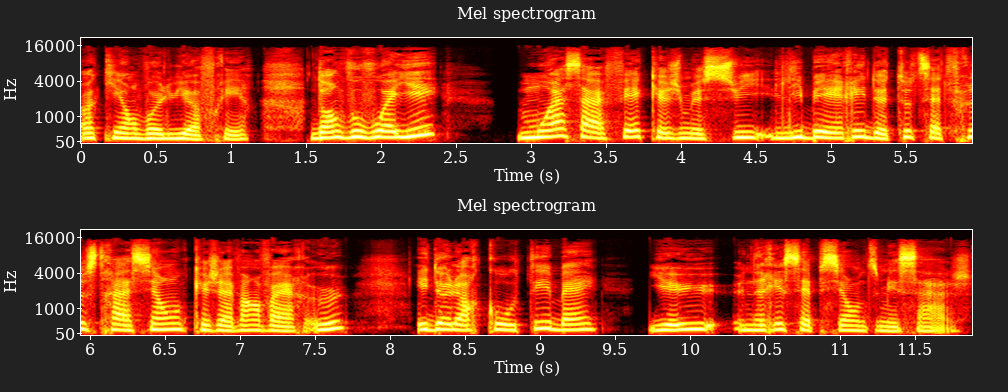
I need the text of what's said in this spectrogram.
OK, on va lui offrir. Donc, vous voyez, moi, ça a fait que je me suis libérée de toute cette frustration que j'avais envers eux. Et de leur côté, ben, il y a eu une réception du message.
